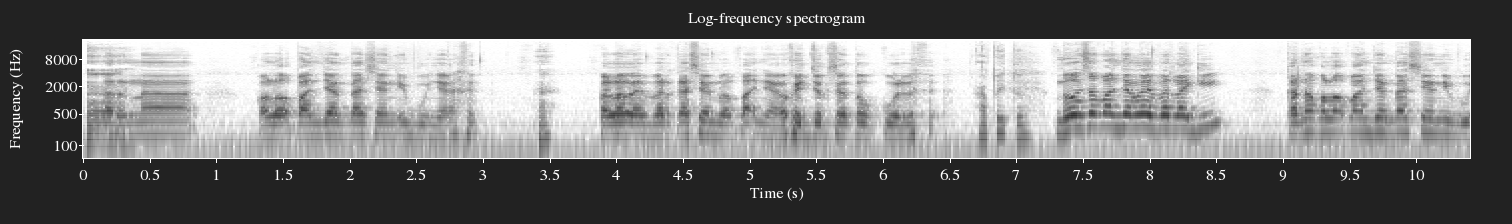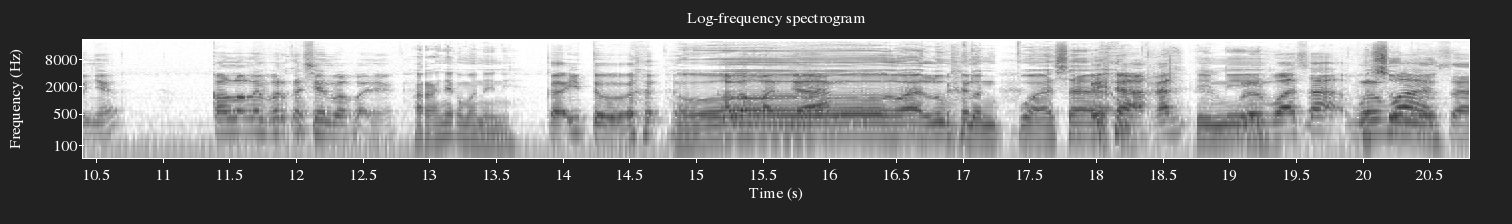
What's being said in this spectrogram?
Heeh. karena kalau panjang kasihan ibunya. Kalau lebar kasihan bapaknya, ujungnya tukul. Apa itu? Nggak usah panjang lebar lagi, karena kalau panjang kasihan ibunya, kalau lebar kasihan bapaknya. Arahnya ke mana ini? Ke itu. Oh, kalau panjang, wah lu bulan puasa. ya kan. Ini. Bulan puasa, bulan Mesum lu. puasa.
